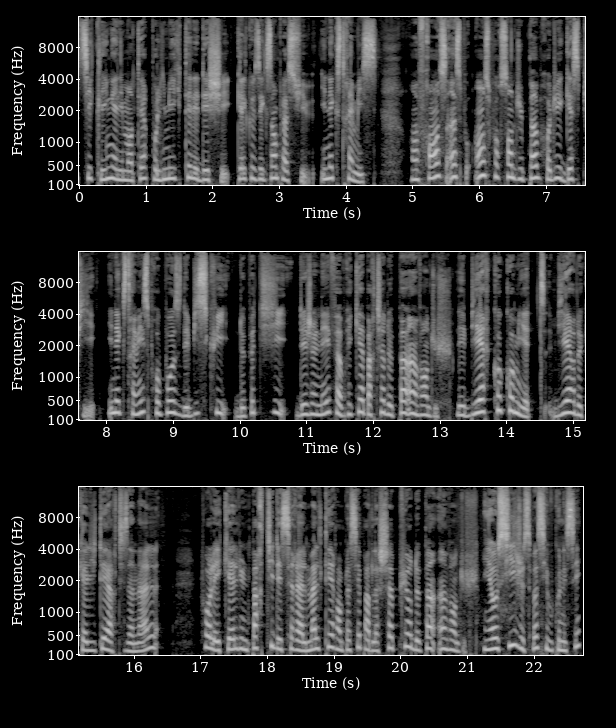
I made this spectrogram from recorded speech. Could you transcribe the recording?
cycling alimentaires pour limiter les déchets. Quelques exemples à suivre. In extremis. En France, 11% du pain produit est gaspillé. In Extremis propose des biscuits de petit déjeuner fabriqués à partir de pain invendu. Les bières cocomiettes, bières de qualité artisanale, pour lesquelles une partie des céréales maltées est remplacée par de la chapelure de pain invendu. Il y a aussi, je ne sais pas si vous connaissez,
